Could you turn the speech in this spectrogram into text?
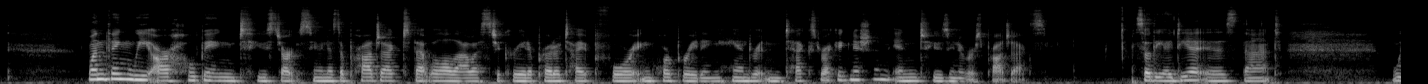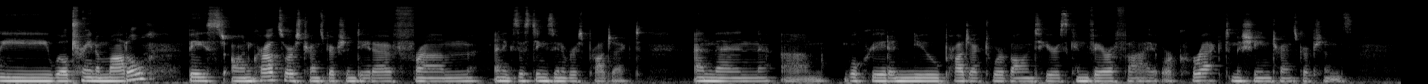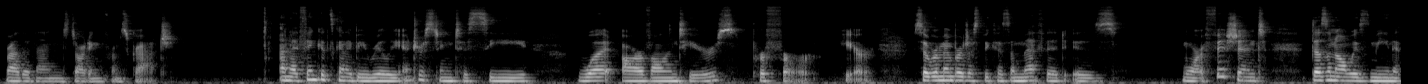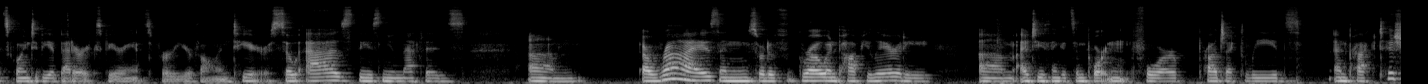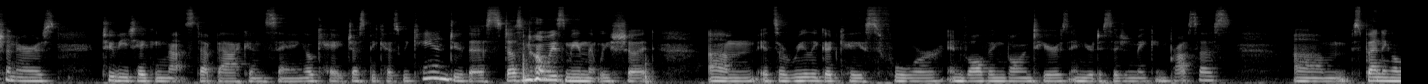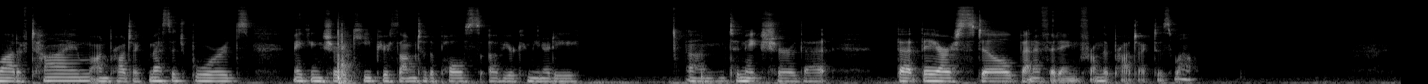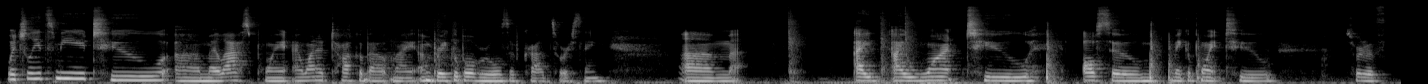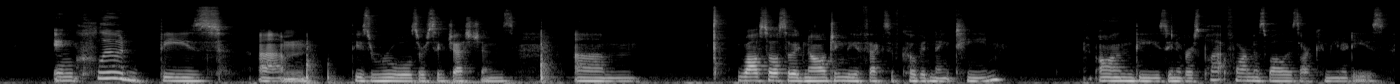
One thing we are hoping to start soon is a project that will allow us to create a prototype for incorporating handwritten text recognition into Zooniverse projects. So the idea is that we will train a model based on crowdsourced transcription data from an existing Zooniverse project. And then um, we'll create a new project where volunteers can verify or correct machine transcriptions rather than starting from scratch. And I think it's going to be really interesting to see what our volunteers prefer here. So remember, just because a method is more efficient doesn't always mean it's going to be a better experience for your volunteers. So, as these new methods um, arise and sort of grow in popularity, um, I do think it's important for project leads and practitioners to be taking that step back and saying, okay, just because we can do this doesn't always mean that we should. Um, it's a really good case for involving volunteers in your decision making process um, spending a lot of time on project message boards, making sure to keep your thumb to the pulse of your community um, to make sure that that they are still benefiting from the project as well. Which leads me to uh, my last point. I want to talk about my unbreakable rules of crowdsourcing. Um, I, I want to also make a point to sort of include these um, these rules or suggestions, um, whilst also acknowledging the effects of COVID nineteen on the Zooniverse platform as well as our communities.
